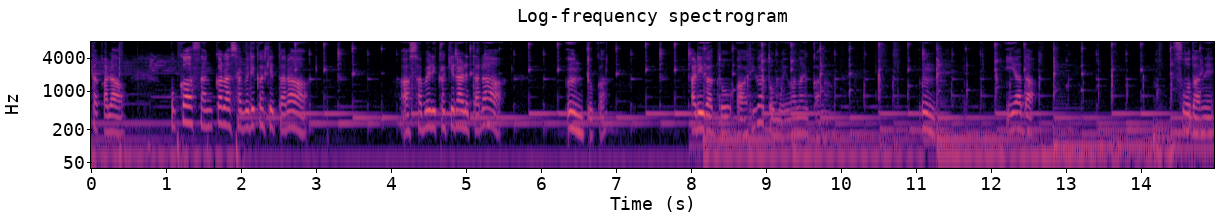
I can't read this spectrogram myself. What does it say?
だからお母さんから喋りかけたらあ喋りかけられたら「うん」とか「ありがとう」あ「ありがとう」も言わないかな「うん」「嫌だ」「そうだね」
